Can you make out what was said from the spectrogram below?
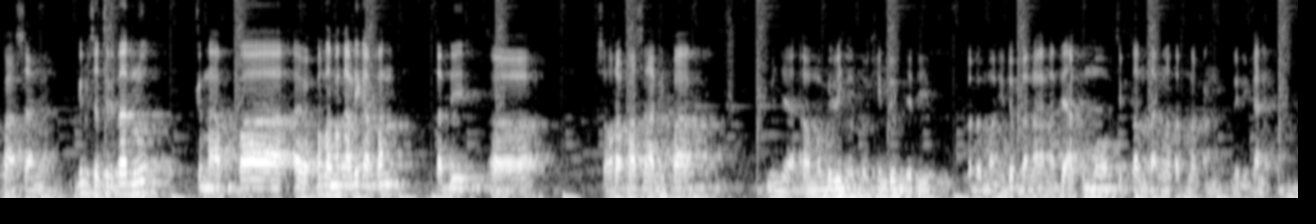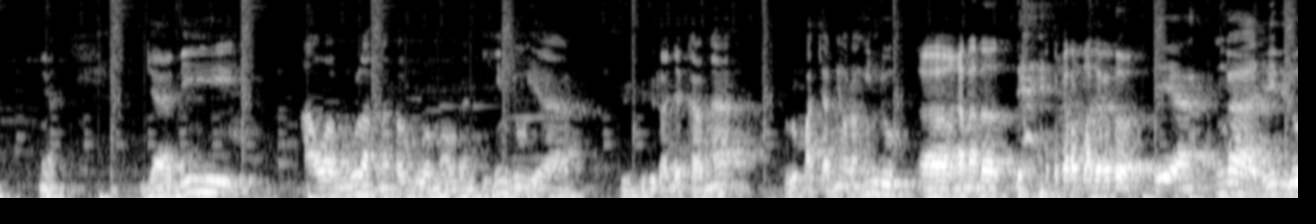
Pasha nih. Mungkin bisa cerita dulu kenapa eh, pertama kali kapan tadi eh, seorang Pasha Hanifa menja- eh, memilih untuk Hindu menjadi pedoman hidup karena nanti aku mau cerita tentang latar belakang pendidikan ya. ya. Jadi awal mula kenapa gua mau ganti Hindu ya jujur, jujur aja karena dulu pacarnya orang Hindu. Eh, karena ada pertukaran pelajar itu. Iya, enggak. Jadi dulu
